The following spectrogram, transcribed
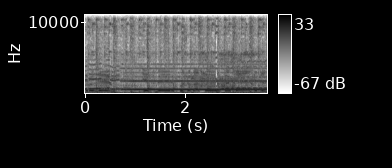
Turizm İzmir Kuşadası Seke Dedim.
